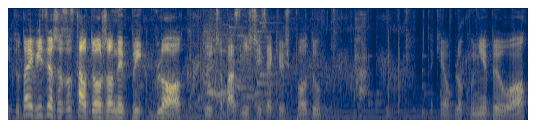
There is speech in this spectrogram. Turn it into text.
I tutaj widzę, że został dołożony brick block, który trzeba zniszczyć z jakiegoś powodu. Takiego bloku nie było.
